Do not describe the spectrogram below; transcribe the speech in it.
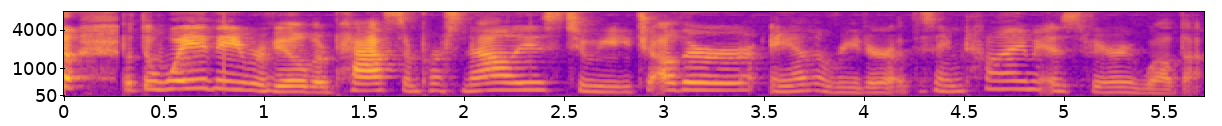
but the way they reveal their past and personalities to each other and the reader at the same time is very well done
